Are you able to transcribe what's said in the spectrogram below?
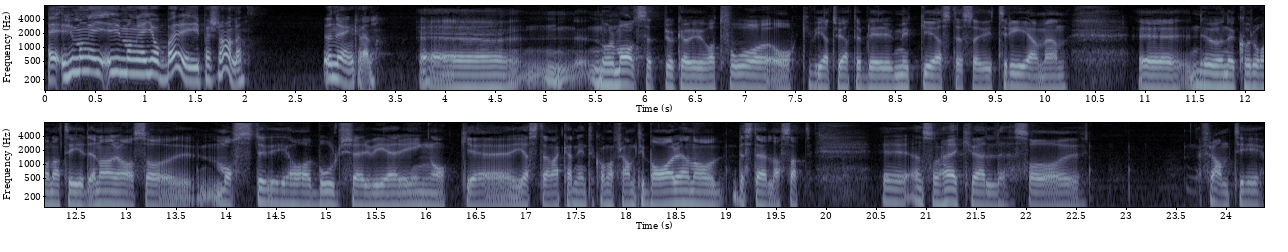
Eh, hur, många, hur många jobbar i personalen under en kväll? Eh, normalt sett brukar vi vara två och vet vi att det blir mycket gäster så är vi tre. Men eh, nu under coronatiderna då, så måste vi ha bordservering och eh, gästerna kan inte komma fram till baren och beställa. Så att eh, en sån här kväll så fram till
